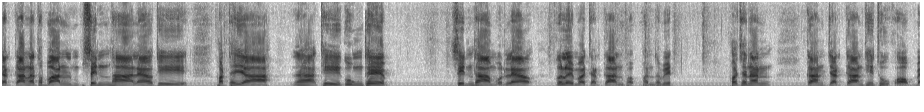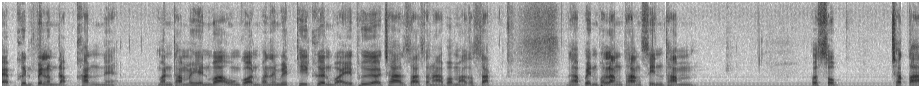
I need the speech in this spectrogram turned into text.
จัดการรัฐบาลสิ้นท่าแล้วที่พัทยานะฮะที่กรุงเทพสิ้นท่าหมดแล้วก็เลยมาจัดการพันธมิตร เพราะฉะนั้นการจัดการที่ถูกออกแบบขึ้นเป็นลำดับขั้นเนี่ยมันทำให้เห็นว่าองค์กรพันธมิตรที่เคลื่อนไหวเพื่อชาติศาสนาพระมหากษัตริย์นะเป็นพลังทางศีลธรรม ประสบ ชะตา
